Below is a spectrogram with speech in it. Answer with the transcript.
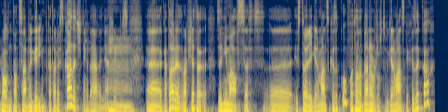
ровно тот самый грим, который сказочник, да, вы не ошиблись, uh-huh. э, который вообще-то занимался э, историей германских языков. Вот он обнаружил, что в германских языках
